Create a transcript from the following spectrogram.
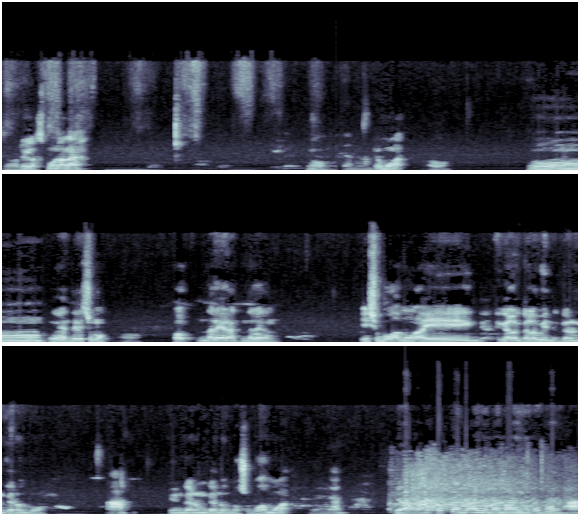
So, relax mo lang, ha. Oo. Yan lang. Tingnan mo nga. Oh. Hmm, ngayon, diretso mo. Oh. Hop, dali lang, dali lang. Isubukan mo nga, eh, igalaw-galawin, ganon-ganon mo. Ha? Yung ganon-ganon mo, subukan mo nga. Ganyan? Yan. Eh, tandaan lang, tandaan lang, tandaan lang. Ha?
